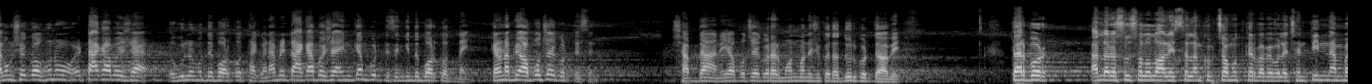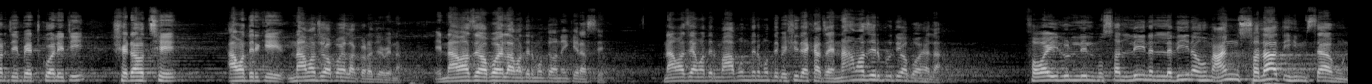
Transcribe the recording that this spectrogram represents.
এবং সে কখনো টাকা পয়সা, ওগুলোর মধ্যে বরকত থাকবে না। আপনি টাকা পয়সা ইনকাম করতেছেন কিন্তু বরকত নাই, কারণ আপনি অপচয় করতেছেন। সাবধান, এই অপচয় করার মন মানসিকতা দূর করতে হবে। তারপর আল্লাহ রসুল সাল্লাহ আলি সাল্লাম খুব চমৎকারভাবে বলেছেন, তিন নাম্বার যে ব্যাড কোয়ালিটি সেটা হচ্ছে আমাদেরকে নামাজে অবহেলা করা যাবে না। এই নামাজে অবহেলা আমাদের মধ্যে অনেকের আছে। নামাজে আমাদের মা বোনদের মধ্যে বেশি দেখা যায়, নামাজের প্রতি অবহেলা। ফওয়াইলুল মুসাল্লিন আল্লাযীনা হুম আন সালাতিহিম সাহুন।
